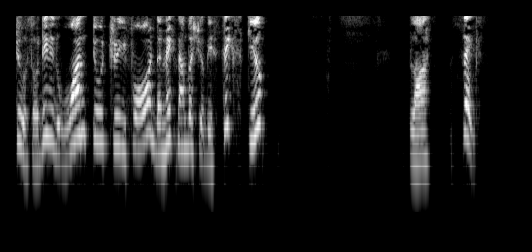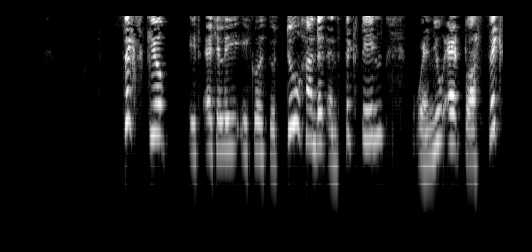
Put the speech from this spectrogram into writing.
2. So this is 1, 2, 3, 4. The next number should be 6 cubed plus 6. 6 cubed is actually equals to 216 when you add plus 6,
